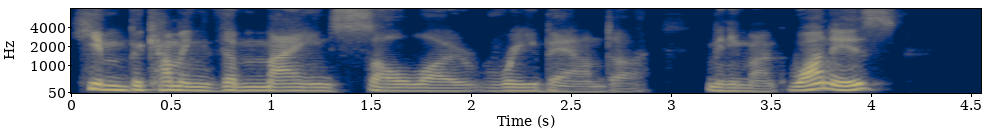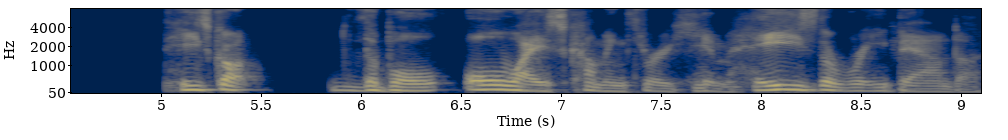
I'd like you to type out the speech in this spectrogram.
him becoming the main solo rebounder, Mini Monk. One is he's got the ball always coming through him. He's the rebounder.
